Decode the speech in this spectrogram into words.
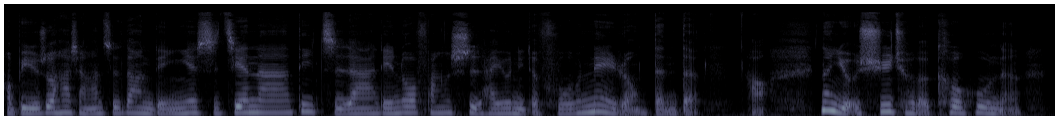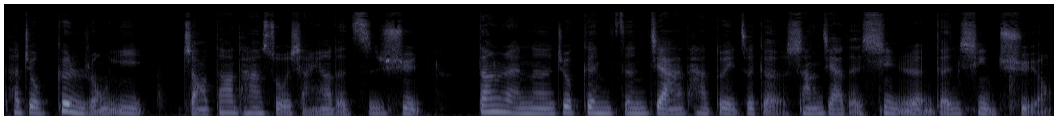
好，比如说他想要知道你的营业时间啊、地址啊、联络方式，还有你的服务内容等等。好，那有需求的客户呢，他就更容易找到他所想要的资讯，当然呢，就更增加他对这个商家的信任跟兴趣哦。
